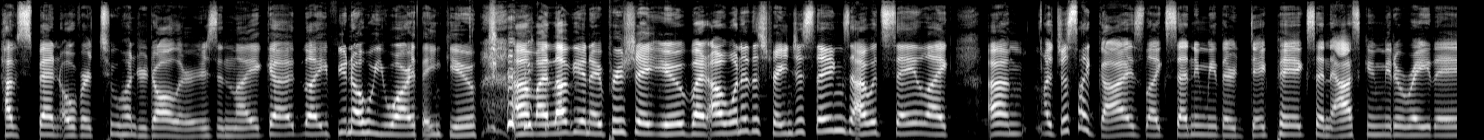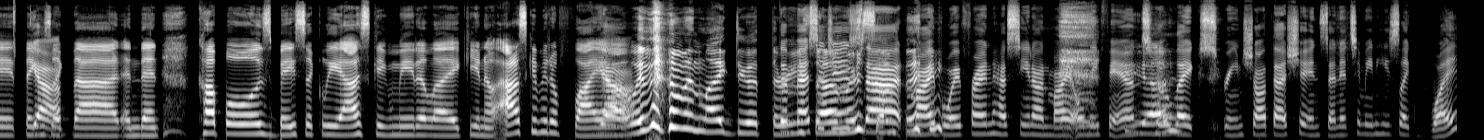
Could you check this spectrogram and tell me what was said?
have spent over $200 and like uh, like if you know who you are, thank you. um I love you and I appreciate you, but uh, one of the strangest things I would say like um uh, just like guys like sending me their dick pics and asking me to rate it things Yeah. like that and then couples basically asking me to like you know asking me to fly out with them and like do a threesome The messages that something. my boyfriend has seen on my OnlyFans, Yeah. he'll like screenshot that shit and send it to me, and he's like, "What?"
